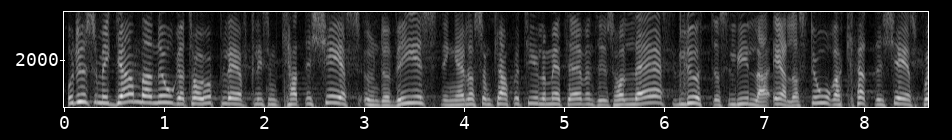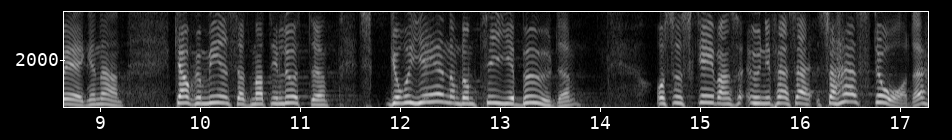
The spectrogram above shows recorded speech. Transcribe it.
Och du som är gammal nog att ha upplevt liksom katekesundervisning eller som kanske till och med till äventyrs har läst Luthers lilla eller stora katekes på egen hand kanske minns att Martin Luther går igenom de tio buden och så skriver han ungefär så här, så här står det,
